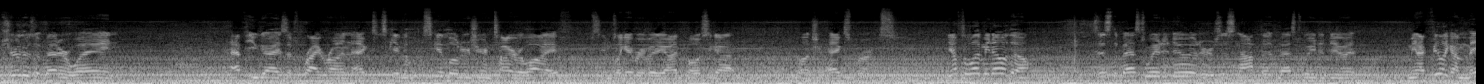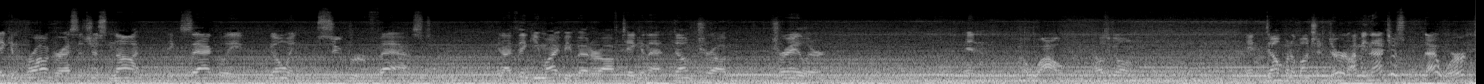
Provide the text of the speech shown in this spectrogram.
I'm sure there's a better way. and Half of you guys have probably run X skid, skid loaders your entire life. Seems like everybody I post got a bunch of experts. You have to let me know though. Is this the best way to do it, or is this not the best way to do it? I mean, I feel like I'm making progress. It's just not exactly going super fast. And I think you might be better off taking that dump truck trailer and oh wow, how's it going? and dumping a bunch of dirt. I mean, that just, that worked.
